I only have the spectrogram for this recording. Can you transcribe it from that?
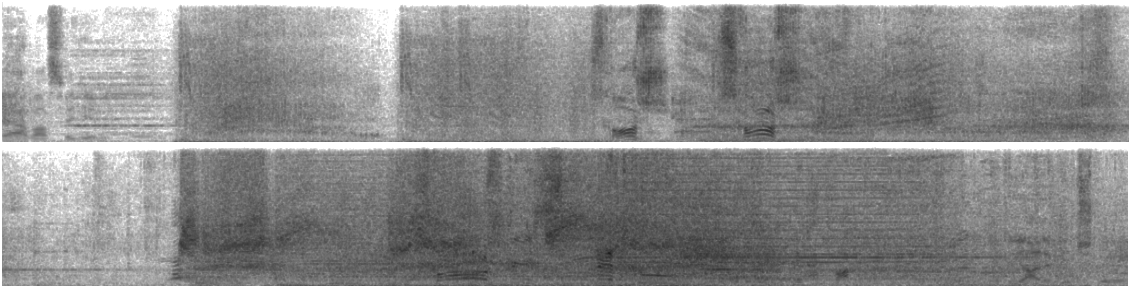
Já vás vidím. Schoř! Schoř! Schoř, ty smetku! Fuck? To damage, ty vole.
